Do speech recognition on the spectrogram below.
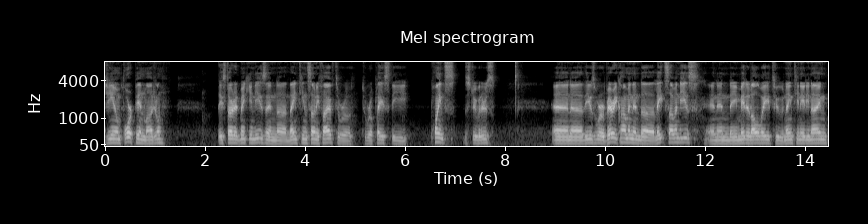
GM 4-pin module. They started making these in 1975 uh, to, re to replace the points distributors. And uh, these were very common in the late 70s, and then they made it all the way to 1989,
